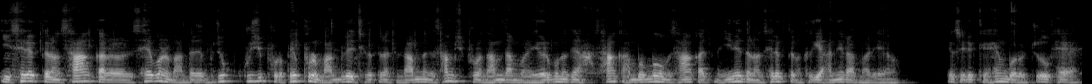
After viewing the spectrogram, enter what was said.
이 세력들은 상한가를 세 번을 만들어야 무조건 90%, 100%를 만들어야 저것들한테 남는 게 30% 남단 말이에요. 여러분은 그냥 상한가 한 번 먹으면 상한가지만 얘네들은 세력들은 그게 아니란 말이에요. 그래서 이렇게 행보를 쭉 해.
